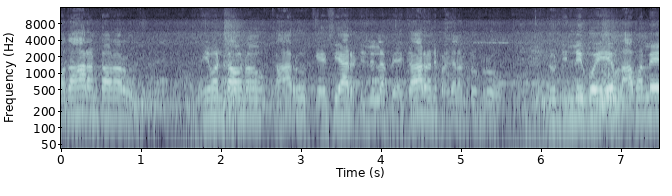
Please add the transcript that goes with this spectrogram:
పదహారు అంటా ఉన్నారు. మేమంటా ఉన్నాం కారు కేసీఆర్ ఢిల్లీలో బేకార్ అని ప్రజలు అంటుండ్రు. నువ్వు ఢిల్లీకి పోయి ఏం లాభంలే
